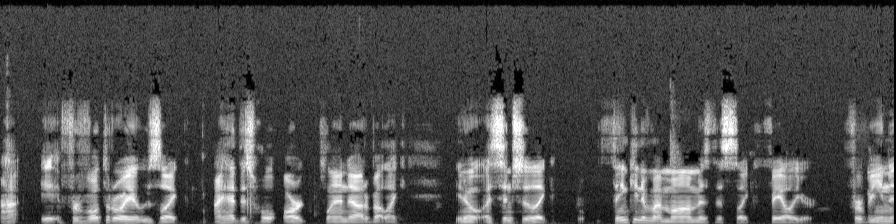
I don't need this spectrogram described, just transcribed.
I, it, for Voltoroy, it was like I had this whole arc planned out about like, you know, essentially like thinking of my mom as this like failure for being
